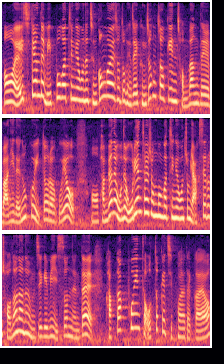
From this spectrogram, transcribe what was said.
어, HD현대 미포 같은 경우는 증권가에서도 굉장히 긍정적인 전망들 많이 내놓고 있더라고요. 어, 반면에 오늘 오리엔탈 전공 같은 경우는 좀 약세로 전환하는 움직임이 있었는데 각각 포인트 어떻게 짚어야 될까요?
